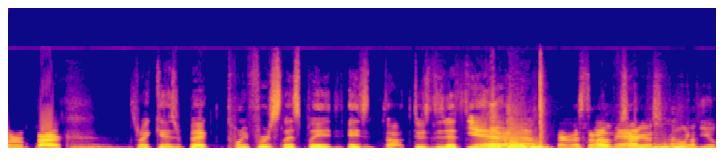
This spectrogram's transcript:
We're back. That's right, guys. We're back. 21st. Let's play Agent. Oh, dudes did it. Yeah. Yeah. I messed it Fun, up. man. Sorry, guys. Found you.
